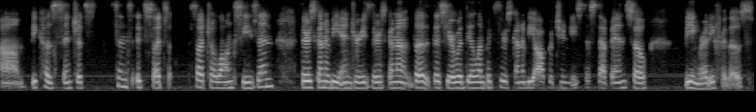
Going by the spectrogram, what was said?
um, because since it's since it's such such a long season there's going to be injuries there's going to the this year with the olympics there's going to be opportunities to step in so being ready for those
